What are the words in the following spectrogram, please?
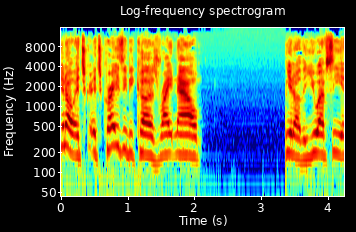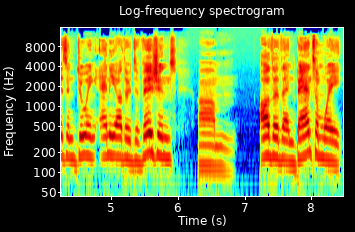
you know, it's it's crazy because right now, you know, the UFC isn't doing any other divisions um, other than bantamweight.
